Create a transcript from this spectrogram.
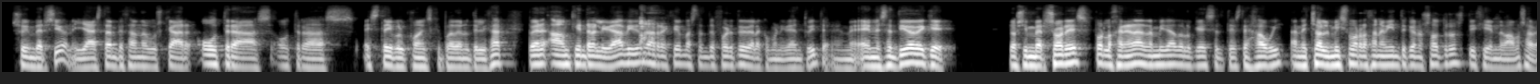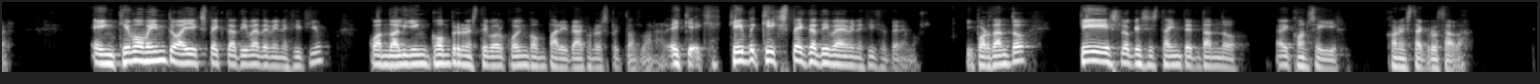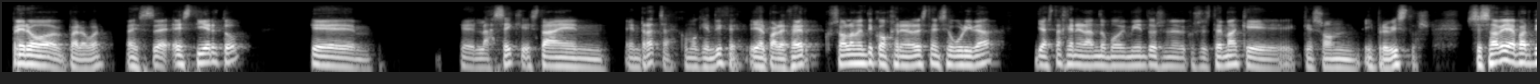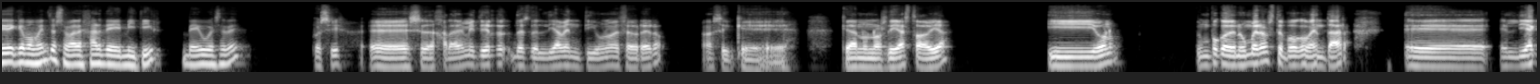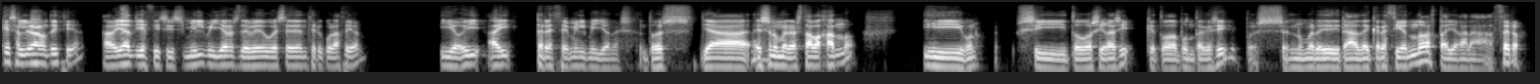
su inversión y ya está empezando a buscar otras, otras stablecoins que puedan utilizar. Pero aunque en realidad ha habido una reacción bastante fuerte de la comunidad en Twitter, en el sentido de que los inversores, por lo general, han mirado lo que es el test de Howie, han hecho el mismo razonamiento que nosotros, diciendo, vamos a ver, ¿en qué momento hay expectativa de beneficio cuando alguien compre un stablecoin con paridad con respecto al dólar? ¿Qué, qué, expectativa de beneficio tenemos? Y por tanto, ¿qué es lo que se está intentando eh, conseguir con esta cruzada? Pero, pero bueno, es, es cierto que, que la SEC está en, en racha, como quien dice. Y al parecer, solamente con generar esta inseguridad ya está generando movimientos en el ecosistema que, que, son imprevistos. ¿Se sabe a partir de qué momento se va a dejar de emitir BUSD? Pues sí, eh, se dejará de emitir desde el día 21 de febrero, así que quedan unos días todavía. Y bueno, un poco de números te puedo comentar. Eh, el día que salió la noticia había 16.000 millones de BUSD en circulación y hoy hay 13.000 millones. Entonces ya ese número está bajando y bueno, si todo sigue así, que todo apunta que sí, pues el número irá decreciendo hasta llegar a cero.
